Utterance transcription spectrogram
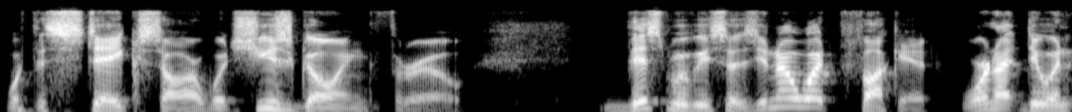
what the stakes are, what she's going through. This movie says, you know what? Fuck it. We're not doing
